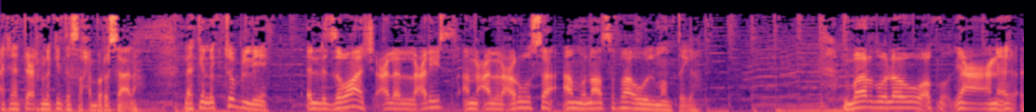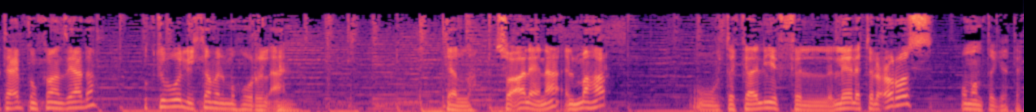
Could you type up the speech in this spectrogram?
عشان تعرف إنك أنت صاحب الرسالة لكن اكتب لي الزواج على العريس أم على العروسة أم مناصفة والمنطقة برضو لو يعني تعبكم كمان زيادة اكتبوا لي كم المهور الآن. يلا. سؤالين المهر وتكاليف ليلة العرس ومنطقتك.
